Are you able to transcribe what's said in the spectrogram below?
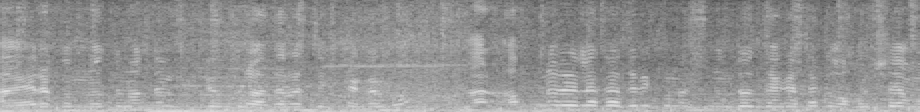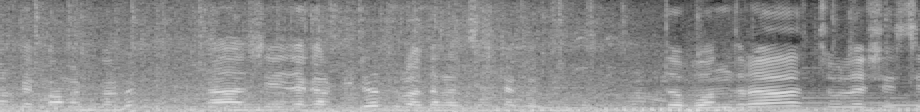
আর এরকম নতুন নতুন ভিডিও তুলে ধরার চেষ্টা করব। আর আপনার এলাকা যদি কোনো সুন্দর জায়গা থাকে, অবশ্যই আমাকে কমেন্ট করবেন। সেই জায়গার ভিডিও তুলে ধরার চেষ্টা করবেন তো বন্ধুরা চলে এসেছি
